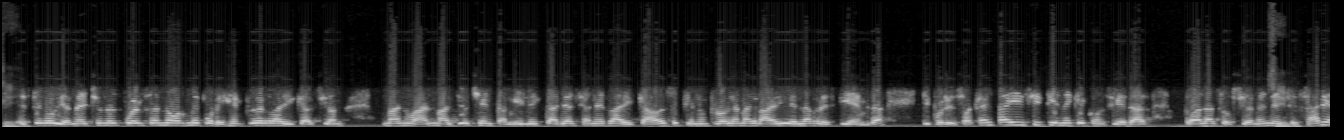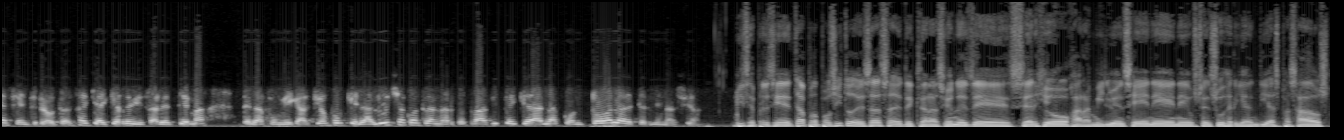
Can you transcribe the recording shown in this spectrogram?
Este gobierno ha hecho un esfuerzo enorme, por ejemplo, de erradicación manual, más de 80 mil hectáreas se han erradicado, eso tiene un problema grave y es la resiembra, y por eso acá el país sí tiene que considerar todas las opciones necesarias, entre otras aquí hay que revisar el tema de la fumigación porque la lucha contra el narcotráfico hay que darla con toda la determinación. Vicepresidenta, a propósito de esas eh, declaraciones de Sergio Jaramillo en CNN, usted sugería en días pasados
